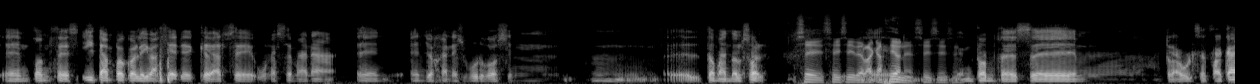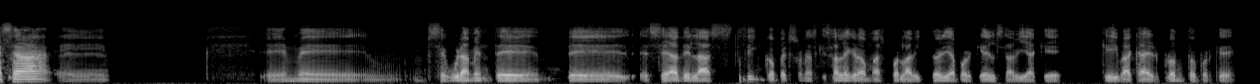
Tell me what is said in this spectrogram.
entonces, y tampoco le iba a hacer eh, quedarse una semana en, en Johannesburgo sin mm, eh, tomando el sol. Sí, sí, sí, de vacaciones. Sí, sí, sí. Entonces, eh, Raúl se fue a casa. eh, eh, me- seguramente de- sea de las cinco personas que se alegró más por la victoria porque él sabía que, que iba a caer pronto porque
